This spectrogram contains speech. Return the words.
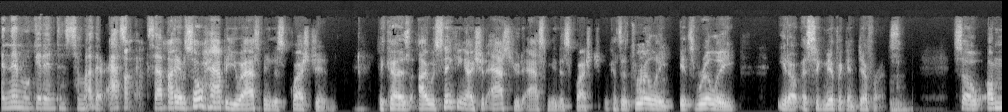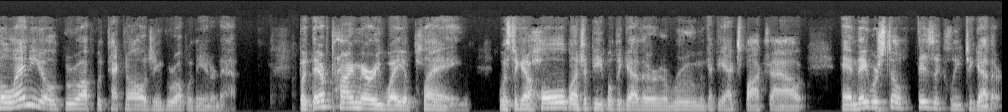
and then we'll get into some other aspects of it. I am so happy you asked me this question because i was thinking i should ask you to ask me this question because it's really it's really you know a significant difference so a millennial grew up with technology and grew up with the internet but their primary way of playing was to get a whole bunch of people together in a room and get the xbox out and they were still physically together.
